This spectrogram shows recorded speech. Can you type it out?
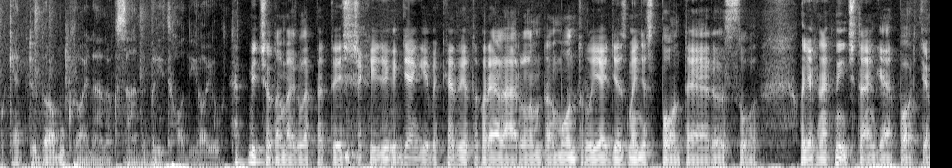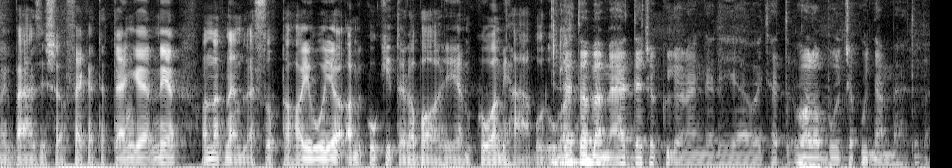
a kettő darab Ukrajnának szánt brit hadihajót. Hát micsoda meglepetés, csak így gyengébe kedvéért akkor elárulom, de a Montrói Egyezmény ez pont erről szól, hogy akinek nincs tengerpartja, meg bázisa a Fekete tengernél, annak nem lesz ott a hajója, amikor kitör a balhé, amikor valami háború van. Illetve bemehet, de csak külön engedéllyel, vagy hát alapból csak úgy nem mehet oda.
